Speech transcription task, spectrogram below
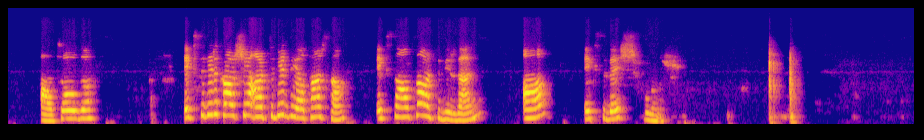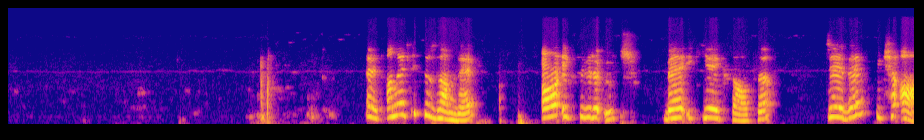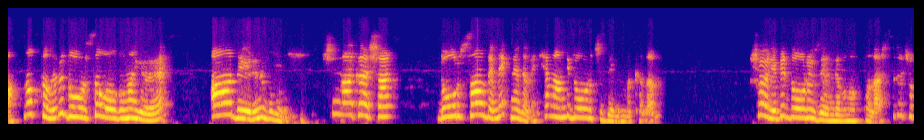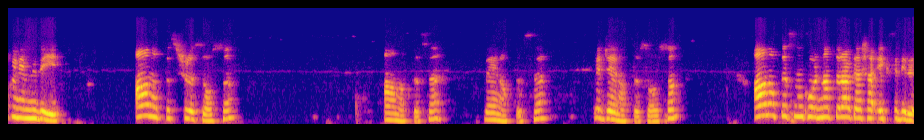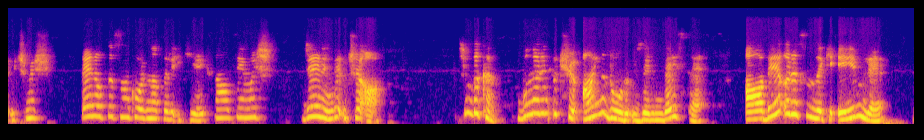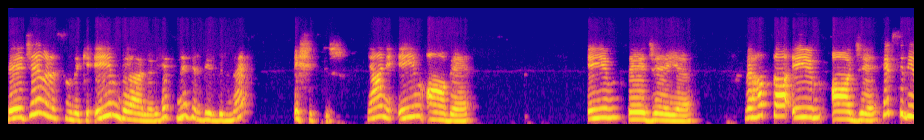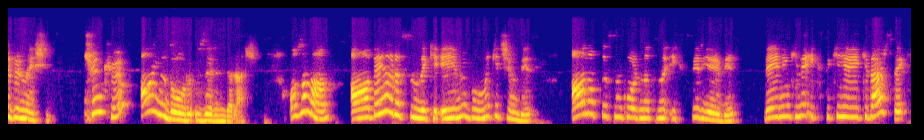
6 oldu. Eksi 1'i karşıya artı 1 diye atarsam eksi 6 artı 1'den a eksi 5 bulunur. Evet, analitik düzlemde a eksi 1'e 3, b 2'ye eksi 6, c'de 3'e a noktaları doğrusal olduğuna göre a değerini bulunuz. Şimdi arkadaşlar doğrusal demek ne demek? Hemen bir doğru çizelim bakalım. Şöyle bir doğru üzerinde bu noktalar. Sıra çok önemli değil. A noktası şurası olsun. A noktası, B noktası ve C noktası olsun. A noktasının koordinatları arkadaşlar eksi 1'e 3'müş. B noktasının koordinatları 2'ye eksi 6'ymış. C'nin de 3'e A. Şimdi bakın bunların üçü aynı doğru üzerindeyse AB arasındaki eğimle BC arasındaki eğim değerleri hep nedir birbirine? Eşittir. Yani eğim AB, eğim BC'ye ve hatta eğim AC hepsi birbirine eşit. Çünkü aynı doğru üzerindeler. O zaman AB arasındaki eğimi bulmak için biz A noktasının koordinatını x1, y1, B'ninkine x2, y2 dersek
